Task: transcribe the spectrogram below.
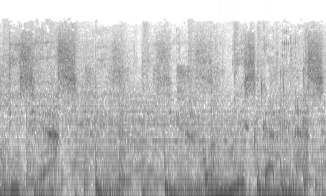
Noticias Luis Cárdenas.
